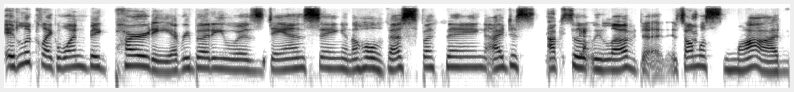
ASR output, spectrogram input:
it looked like one big party. Everybody was dancing and the whole Vespa thing. I just absolutely loved it. It's almost mod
